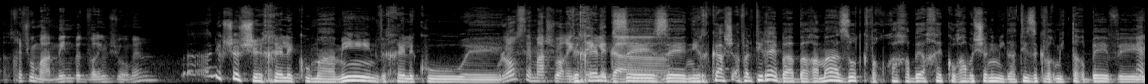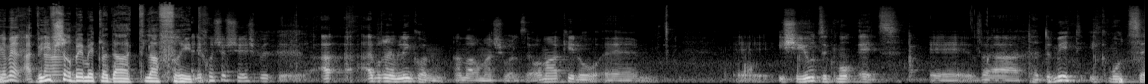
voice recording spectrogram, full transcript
אתה חושב שהוא מאמין בדברים שהוא אומר? אני חושב שחלק הוא מאמין וחלק הוא... אה, הוא לא עושה משהו הרי נגד ה... וחלק זה, זה נרכש, אבל תראה, ברמה הזאת כבר כל כך הרבה, אחרי כל כך הרבה שנים, לדעתי זה כבר מתערבב, ו... כן, אומר, ואי אתה... אפשר באמת לדעת, להפריד. אני חושב שיש, אה, אברהם לינקולן אמר משהו על זה, הוא אמר כאילו, אה, אישיות זה כמו עץ, והתדמית היא כמו צל.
